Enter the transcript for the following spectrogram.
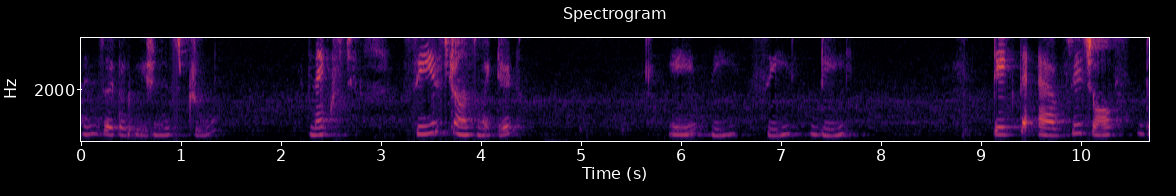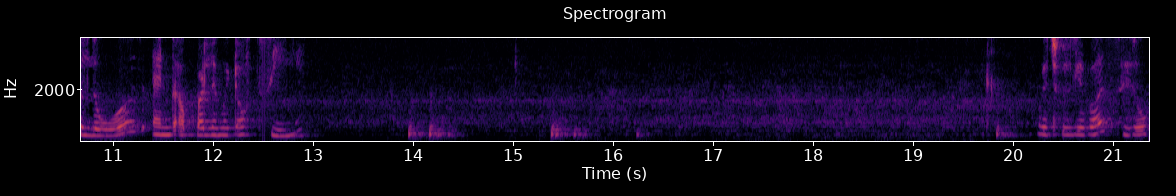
hence the calculation is true next C is transmitted A, B, C, D. Take the average of the lower and the upper limit of C. which will give us 0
